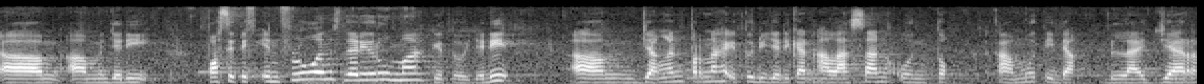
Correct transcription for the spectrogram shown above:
um, um, menjadi positive influence dari rumah gitu jadi um, jangan pernah itu dijadikan alasan untuk kamu tidak belajar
